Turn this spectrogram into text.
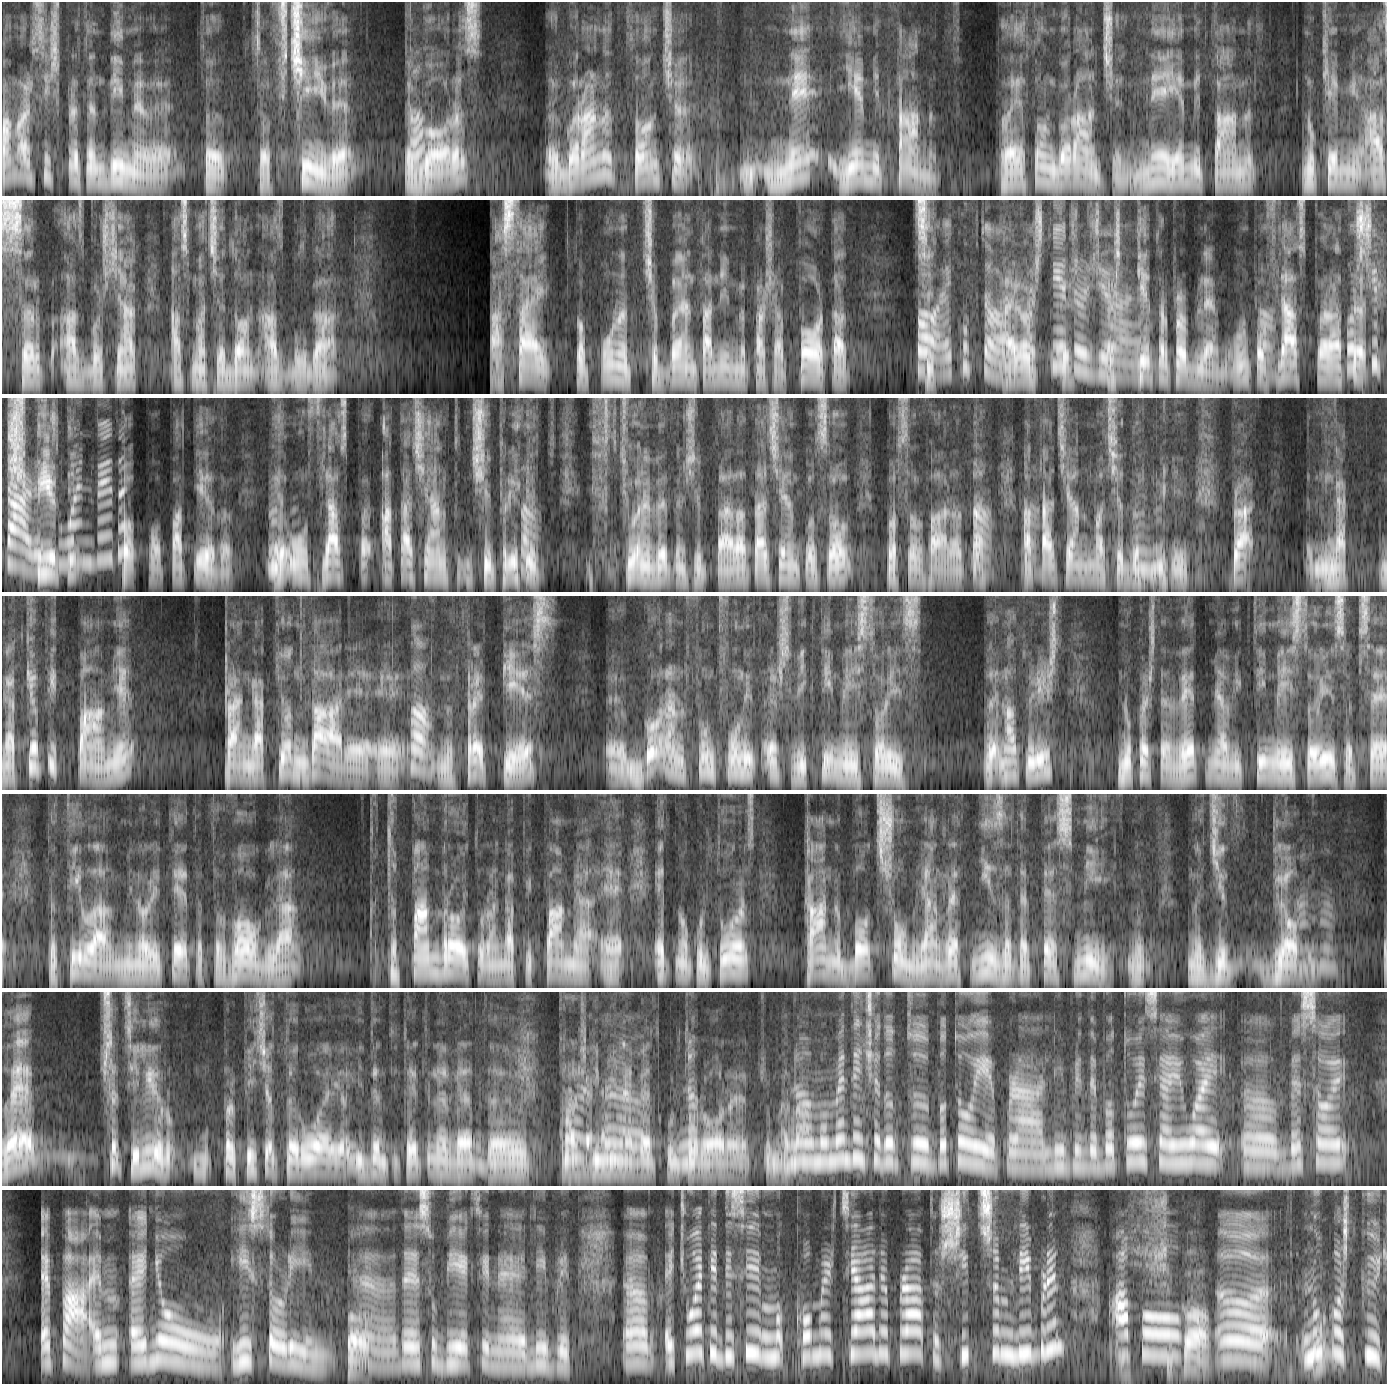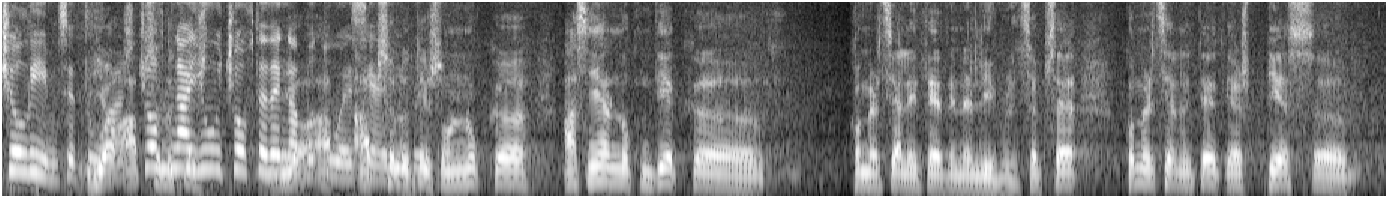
Pavarësisht pretendimeve të, të fqinjve të po. Gorës, Goranët thonë që ne jemi tanët, dhe e thonë Goran që ne jemi tanët, nuk jemi as sërb, as boshnjak, as maqedon, as bullgar. Pastaj këto punët që bëhen tani me pashaportat, Po, e kuptoj, është tjetër gjë. është tjetër problem. Unë po, po. flas për atë shpirtin... Po shqiptarë, quajnë veten? Po, po, patjetër. Mhm. Unë flas për ata që janë në Shqipëri, quajnë po. veten shqiptarë, ata që janë Kosovë, Kosovarë, po, ata që janë Maqedoni. Mhm. Pra, nga kjo pikëpamje, Pra nga kjo ndarje po. në tre pjesë, Gora në fund të fundit është viktimë e historisë. Dhe natyrisht nuk është e vetmja viktimë e historisë, sepse të tilla minoritete të vogla, të pambrojtura nga pikëpamja e etnokulturës, ka në botë shumë, janë rreth 25.000 në, në gjithë globin. Dhe secili përpiqet të ruajë identitetin e vet, trashëgiminë e vet kulturore kështu me radhë. Në momentin që do të botoje pra librin dhe botuesja juaj besoj e pa, e njohu historinë po. dhe subjektin e librit. E quajti disi komerciale pra të shitshëm librin apo nuk është ky qëllim si thua, jo, qoftë nga ju, qoftë edhe nga jo, botuesja e librit. Absolutisht, unë nuk Asnjëherë nuk ndjek komercialitetin e librit, sepse komercialiteti është pjesë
